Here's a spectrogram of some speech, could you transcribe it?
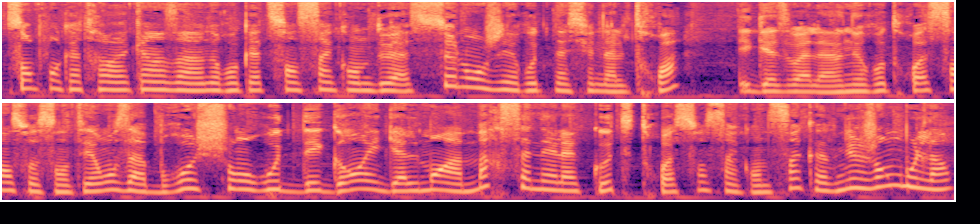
Samplon 95 à 1,452€ à Selongé, route nationale 3. Et gasoil à 1,371€ à Brochon, route des Gants. Également à Marsanel-la-Côte, 355 avenue Jean Moulin.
